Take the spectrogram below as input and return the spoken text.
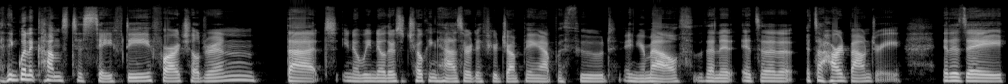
I think when it comes to safety for our children, that you know we know there's a choking hazard if you're jumping up with food in your mouth then it, it's a it's a hard boundary it is a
